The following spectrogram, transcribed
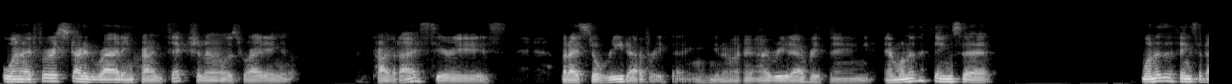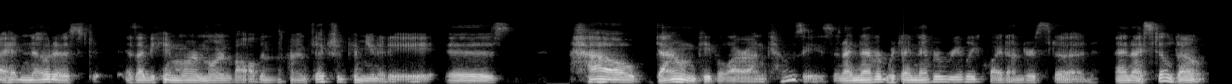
When i first started writing crime fiction i was writing private eye series but i still read everything you know I, I read everything. And one of the things that one of the things that i had noticed as I became more and more involved in the crime fiction community is how down people are on cozies. And I never, which I never really quite understood. And I still don't.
